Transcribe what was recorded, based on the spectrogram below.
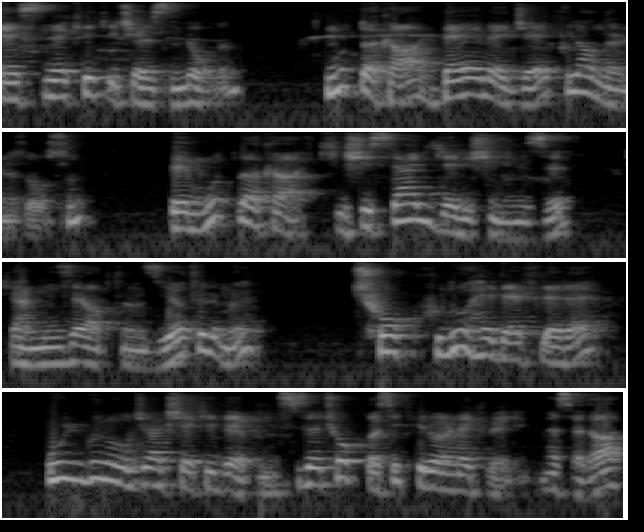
esneklik içerisinde olun. Mutlaka B ve C planlarınız olsun ve mutlaka kişisel gelişiminizi, kendinize yaptığınız yatırımı çoklu hedeflere uygun olacak şekilde yapın. Size çok basit bir örnek vereyim. Mesela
